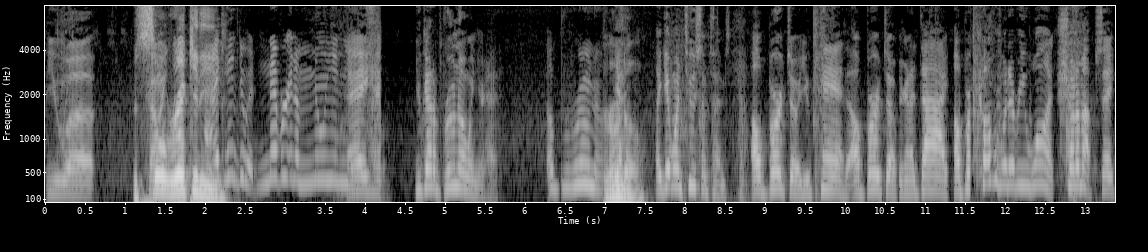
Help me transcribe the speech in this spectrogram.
You, uh, It's so Coming? rickety. I can't do it. Never in a million years. hey, hey. You got a Bruno in your head. A Bruno. Bruno. I get one too sometimes. Alberto, you can't. Alberto, you're gonna die. Alberto, call him whatever you want. Shut him up. Say,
